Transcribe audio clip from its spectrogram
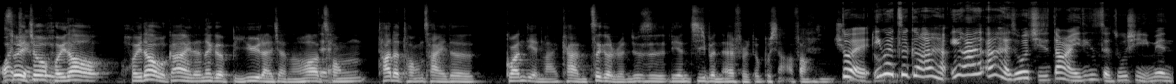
所以就回到回到我刚才的那个比喻来讲的话，从他的同才的观点来看，这个人就是连基本的 effort 都不想要放进去。对，对因为这跟安海，因为安安海瑟薇其实当然一定是整出戏里面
